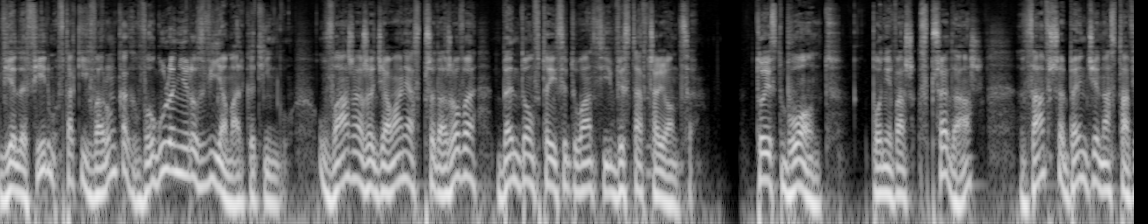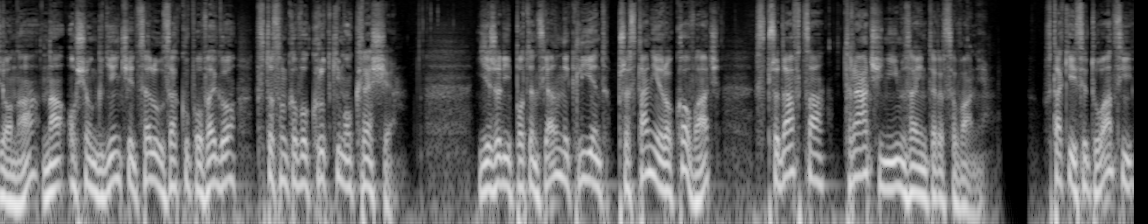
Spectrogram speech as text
Wiele firm w takich warunkach w ogóle nie rozwija marketingu. Uważa, że działania sprzedażowe będą w tej sytuacji wystarczające. To jest błąd, ponieważ sprzedaż zawsze będzie nastawiona na osiągnięcie celu zakupowego w stosunkowo krótkim okresie. Jeżeli potencjalny klient przestanie rokować, sprzedawca traci nim zainteresowanie. W takiej sytuacji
